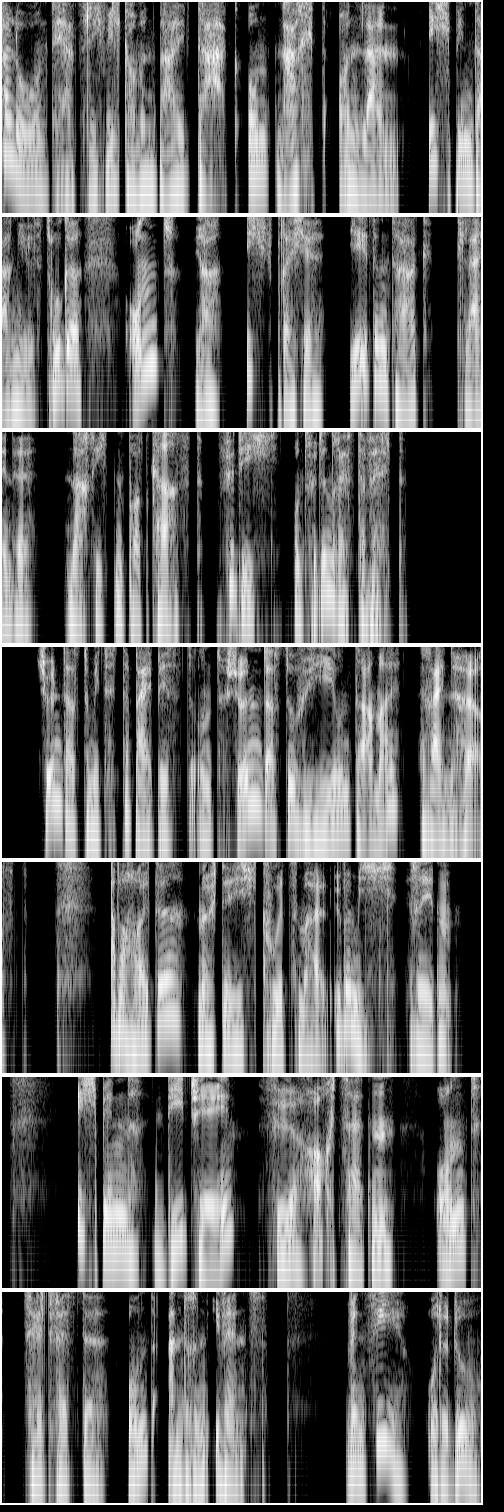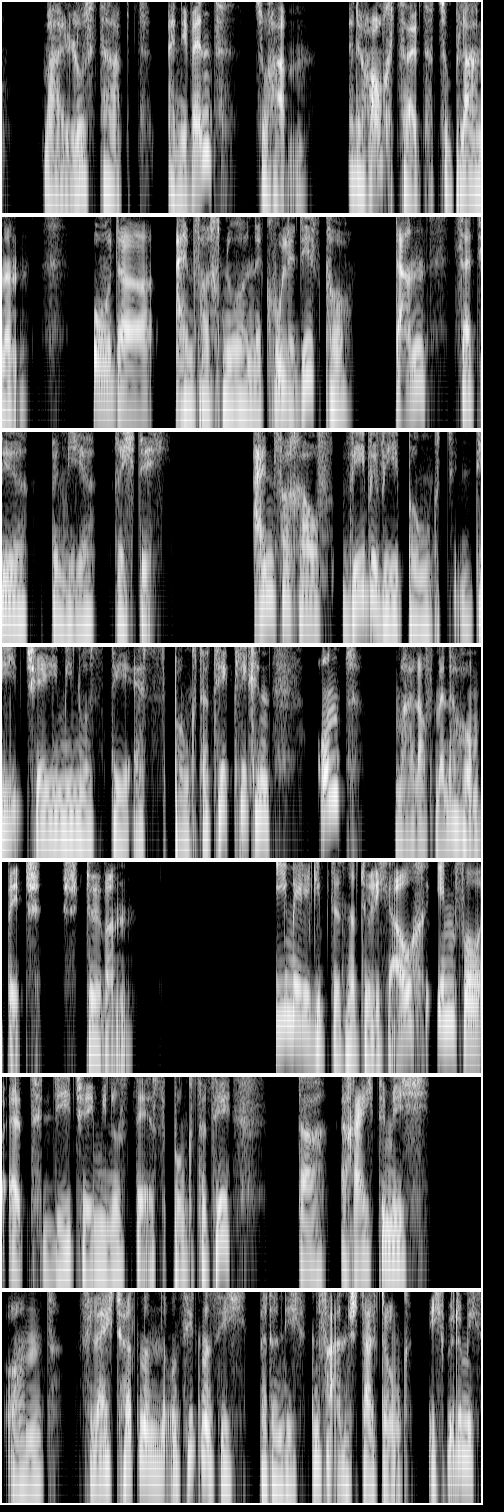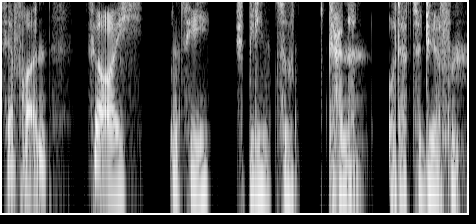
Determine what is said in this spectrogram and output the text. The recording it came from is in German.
Hallo und herzlich willkommen bei Tag und Nacht Online. Ich bin Daniel Struger und ja, ich spreche jeden Tag kleine Nachrichtenpodcast für dich und für den Rest der Welt. Schön, dass du mit dabei bist und schön, dass du hier und da mal reinhörst. Aber heute möchte ich kurz mal über mich reden. Ich bin DJ für Hochzeiten und Zeltfeste und anderen Events. Wenn Sie oder du mal Lust habt, ein Event zu haben, eine Hochzeit zu planen oder einfach nur eine coole Disco, dann seid ihr bei mir richtig. Einfach auf www.dj-ds.at klicken und mal auf meiner Homepage stöbern. E-Mail gibt es natürlich auch, info at dj-ds.at. Da erreicht ihr mich und vielleicht hört man und sieht man sich bei der nächsten Veranstaltung. Ich würde mich sehr freuen, für euch und Sie spielen zu können oder zu dürfen.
